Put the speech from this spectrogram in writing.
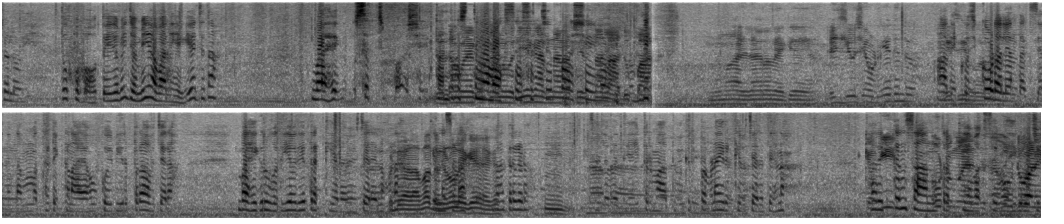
ਚਲੋ ਜੀ। ਧੁੱਪ ਬਹੁਤ ਤੇਜ਼ ਆ ਵੀ ਜਮੀ ਹਵਾ ਨਹੀਂ ਹੈਗੀ ਅੱਜ ਤਾਂ। ਵਾਹਿਗੁਰੂ ਸੱਚ ਪਾਤਸ਼ਾਹ ਤੰਦਰੁਸਤੀਆਂ ਬਖਸ਼ੇ ਸੱਚੇ ਤੱਕ ਲੈ ਕੇ ਆਇਆ ਏਸੀ ਉਸੀ ਹੋਣਗੇ ਦਿਨ ਤੋਂ? ਆ ਦੇਖੋ ਜੀ ਘੋੜਾ ਲਿਆਂਦਾ ਕਿਸੇ ਨੇ ਨਾ ਮੱਥਾ ਟੇਕਣ ਆਇਆ ਹੋ ਕੋਈ ਵੀਰ ਭਰਾ ਵਿਚਾਰਾ। ਵਾਹਿਗੁਰੂ ਵਧੀਆ ਵਧੀਆ ਤਰੱਕੀਆਂ ਵਿਚਾਰੇ ਨੂੰ ਹਨਾ। ਪਟਿਆਲਾ ਲੈ ਕੇ ਹੂੰ। ਚਲੋ ਵਧੀਆ ਪਰਮਾਤਮਾ ਕਿਰਪਾ ਬਣਾਈ ਰੱਖੇ ਵਿਚਾਰੇ ਤੇ ਹਨਾ। ਹਰ ਇੱਕ ਇਨਸਾਨ ਨੂੰ ਤਰੱਕੀਆਂ ਬਖਸ਼ੇ ਵਾਹਿਗੁਰੂ ਜੀ।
